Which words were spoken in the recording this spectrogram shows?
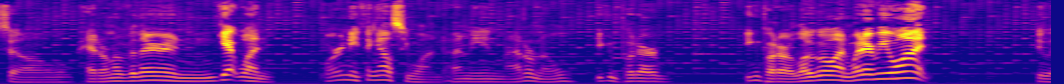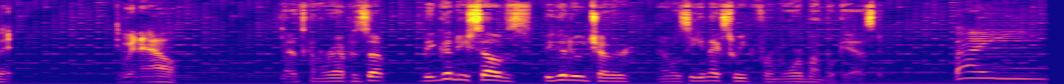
So head on over there and get one. Or anything else you want. I mean, I don't know. You can put our you can put our logo on whatever you want. Do it. Do it now. That's going to wrap us up. Be good to yourselves, be good to each other, and we'll see you next week for more BumbleKast. Bye.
